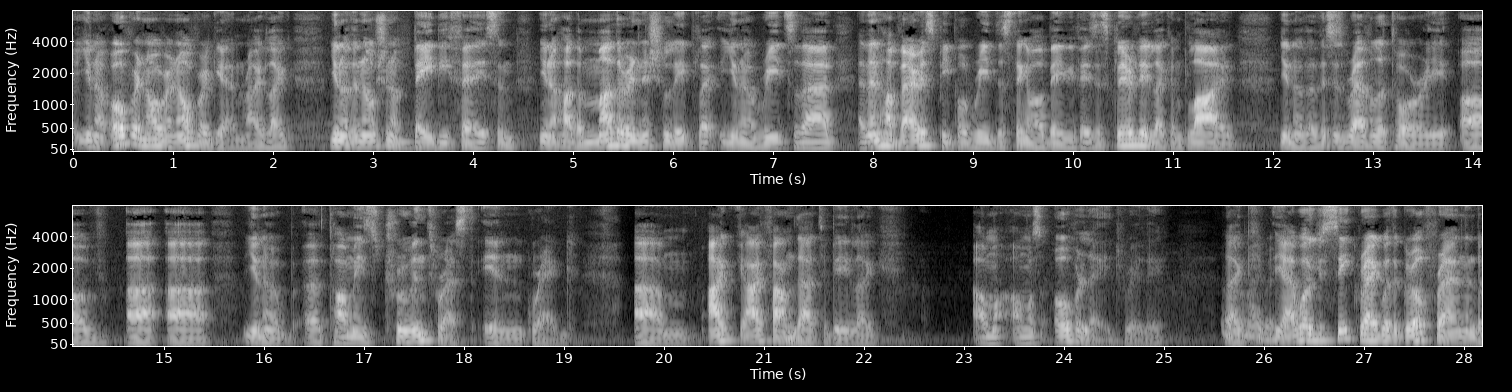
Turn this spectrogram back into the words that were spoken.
you know, over and over and over again, right? Like, you know the notion of baby face and you know how the mother initially play, you know reads that and then how various people read this thing about baby face. Is clearly like implied you know that this is revelatory of uh, uh, you know uh, Tommy's true interest in Greg. Um, I I found that to be like almost, almost overlaid really like yeah well you see Greg with a girlfriend and the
